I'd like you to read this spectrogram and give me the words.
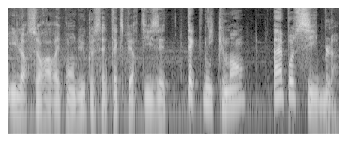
Il leur sera répondu que cette expertise est techniquement impossible.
